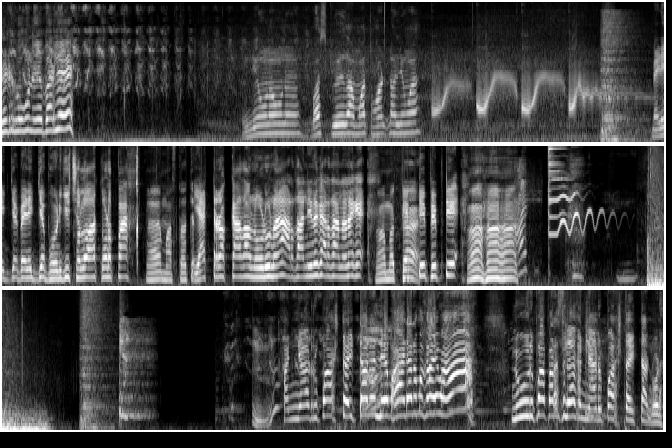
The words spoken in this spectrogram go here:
ನಡ್ರಿ ಹೋಗೋಣ ಏ ಬರ್ಲಿ. ಇಲ್ಲಿ ಅವನು ಬಸ್ ಕೇಳಿದ ಮತ್ತೆ ಹೊಂಟ್ನಲ್ಲಿ ಇವ ಬೆಳಿಗ್ಗೆ ಬೆಳಿಗ್ಗೆ ಬೋಣಿಗಿ ಚಲೋ ಆತ್ ನೋಡಪ್ಪ. ಹಾಂ ಮಸ್ತ್ ಆತ. ಎಷ್ಟ್ ರೊಕ್ಕ ಅದಾವ ನೋಡುನ ಅರ್ಧ ನಿನಗೆ ಅರ್ಧ ನನಗೆ. ಹಾ ಮತ್ತೆ? ಫಿಫ್ಟಿ ಫಿಫ್ಟಿ ಹಾಂ ಹಾಂ ಹಾಂ. ಹನ್ನೆರಡು ರೂಪಾಯಿ ಅಷ್ಟ ಇಟ್ಟಾರಲ್ಲಿ ಭಾಡ್ಯಾನ ಮಗ ಇವ. ನೂರು ರೂಪಾಯಿ ಪರಸ್ನ್ಯಾಗ ಹನ್ನೆರಡು ರೂಪಾಯಿ ಅಷ್ಟ ಇಟ್ಟ ನೋಡು.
